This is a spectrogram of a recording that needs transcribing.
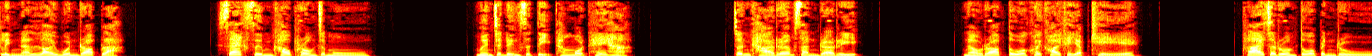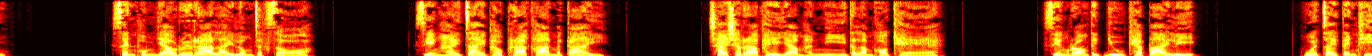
กลิ่นนั้นลอยวนรอบปละแทรกซึมเข้าโพรงจมูกเหมือนจะดึงสติทั้งหมดให้หะ จนขาเริ่มสั่นระริ เงารอบตัวค่อยๆ ขยับเข คล้ายจะรวมตัวเป็นรู เส้นผมยาวรุ่ยร่าไหลลงจากสอ เสียงหายใจแผ่วพร่าคลานมาไกล ชายชราพยายามหันหนีแต่ลำคอแข เสียงร้องติดอยู่แค่ปลายลิ หัวใจเต้นที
